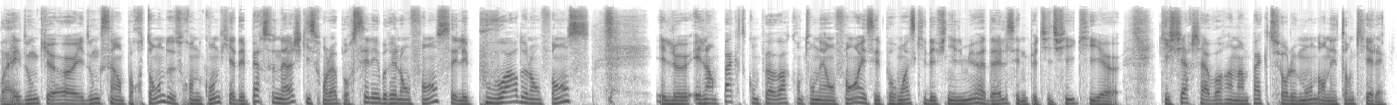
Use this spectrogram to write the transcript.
Ouais. Et donc, euh, et donc c'est important de se rendre compte qu'il y a des personnages qui sont là pour célébrer l'enfance et les pouvoirs de l'enfance et le et l'impact qu'on peut avoir quand on est enfant. Et c'est pour moi ce qui définit le mieux Adèle. C'est une petite fille qui euh, qui cherche à avoir un impact sur le monde en étant qui elle est.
